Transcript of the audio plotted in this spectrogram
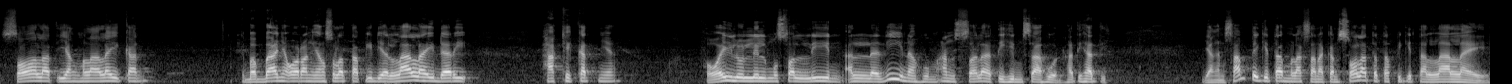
salat yang melalaikan sebab banyak orang yang salat tapi dia lalai dari hakikatnya fawailul lil musallin alladzina hum an salatihim sahun hati-hati jangan sampai kita melaksanakan salat tetapi kita lalai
